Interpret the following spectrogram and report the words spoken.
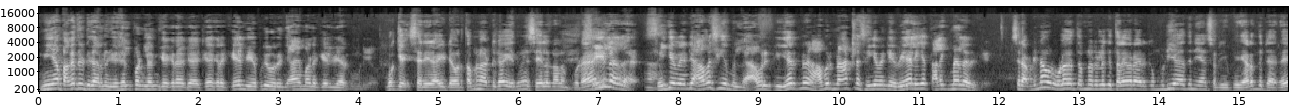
நீ ஏன் பக்கத்து வீட்டுக்காரனுக்கு ஹெல்ப் பண்ணலன்னு கேட்கிற கேட்கிற கேள்வி எப்படி ஒரு நியாயமான கேள்வியா இருக்க முடியும்? ஓகே சரி ரைட் அவர் தமிழ்நாட்டுக்காக எதுவுமே செய்யலனாலும் கூட செய்யல இல்ல செய்ய வேண்டிய அவசியம் இல்ல. அவருக்கு ஏற்கனவே அவர் நாட்டுல செய்ய வேண்டிய வேலையே தலைக்கு மேல இருக்கு. சரி அப்படின்னா ஒரு உலக தமிழர்களுக்கு தலைவரா இருக்க முடியாதுன்னு ஏன் சொல்றீங்க? இப்ப இறந்துட்டாரு.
